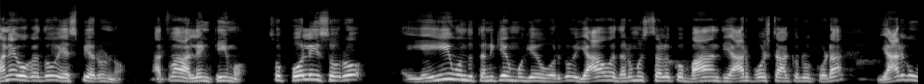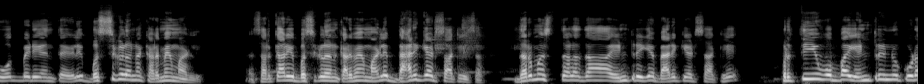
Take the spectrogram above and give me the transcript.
ಮನೆಗೆ ಹೋಗೋದು ಎಸ್ ಪಿ ಅರುಣ್ ಅಥವಾ ಅಲ್ಲಿನ ಟೀಮು? ಸೊ ಪೊಲೀಸರು ಈ ಒಂದು ತನಿಖೆ ಮುಗಿಯೋವರೆಗೂ ಯಾವ ಧರ್ಮಸ್ಥಳಕ್ಕೂ ಬಾ ಅಂತ ಯಾರು ಪೋಸ್ಟ್ ಹಾಕಿದ್ರು ಕೂಡ ಯಾರಿಗೂ ಹೋಗಬೇಡಿ ಅಂತ ಹೇಳಿ ಬಸ್ಗಳನ್ನು ಕಡಿಮೆ ಮಾಡಲಿ. ಸರ್ಕಾರಿ ಬಸ್ಗಳನ್ನು ಕಡಿಮೆ ಮಾಡಲಿ ಬ್ಯಾರಿಕೇಡ್ಸ್ ಹಾಕಲಿ ಸರ್. ಧರ್ಮಸ್ಥಳದ ಎಂಟ್ರಿಗೆ ಬ್ಯಾರಿಕೇಡ್ಸ್ ಹಾಕ್ಲಿ. ಪ್ರತಿಯೊಬ್ಬ ಎಂಟ್ರಿನೂ ಕೂಡ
